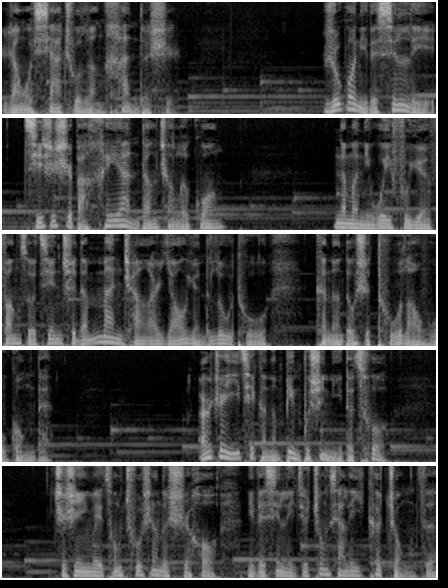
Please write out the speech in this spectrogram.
让我吓出冷汗的是，如果你的心里其实是把黑暗当成了光，那么你为赴远方所坚持的漫长而遥远的路途。可能都是徒劳无功的，而这一切可能并不是你的错，只是因为从出生的时候，你的心里就种下了一颗种子。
